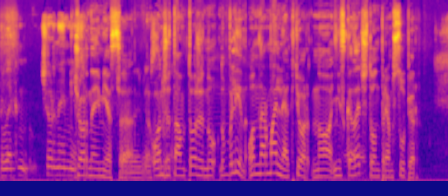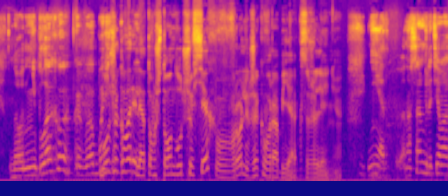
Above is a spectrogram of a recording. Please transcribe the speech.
Black... Черное место. Черное место. Черное место он да. же там тоже, ну, ну блин, он нормальный актер, но не сказать, да. что он прям супер. Но он неплохой, как бы обычно. Мы уже говорили о том, что он лучше всех в роли Джека Воробья, к сожалению. Нет, на самом деле тема,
